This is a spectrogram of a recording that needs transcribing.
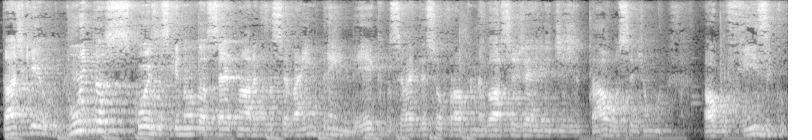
Então acho que muitas coisas que não dão certo na hora que você vai empreender, que você vai ter seu próprio negócio, seja ele digital ou seja um, algo físico,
